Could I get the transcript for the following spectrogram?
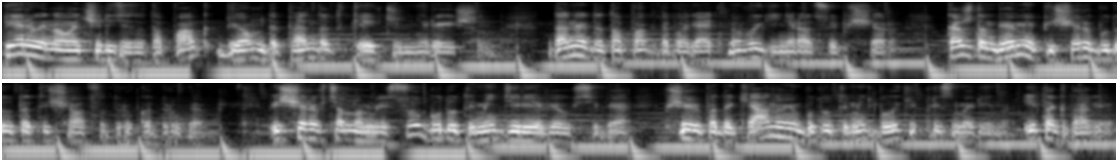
Первый на очереди датапак Biome Dependent Cave Generation. Данный датапак добавляет новую генерацию пещер. В каждом биоме пещеры будут отличаться друг от друга. Пещеры в темном лесу будут иметь деревья у себя, пещеры под океанами будут иметь блоки призмарина и так далее.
